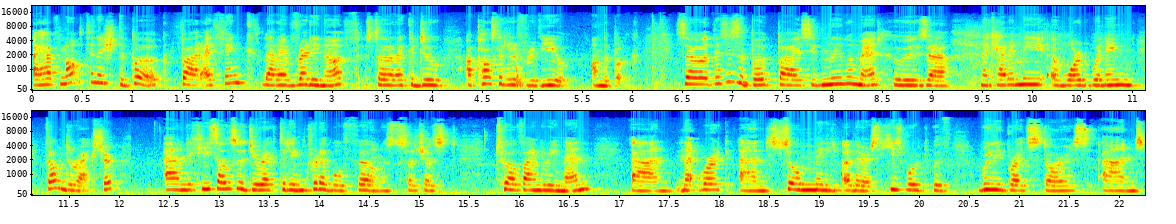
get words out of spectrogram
I have not finished the book, but I think that I've read enough so that I could do a positive review on the book. So this is a book by Sidney Lumet, who is uh, an Academy Award-winning film director, and he's also directed incredible films such as 12 Angry Men and Network and so many others. He's worked with really bright stars and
